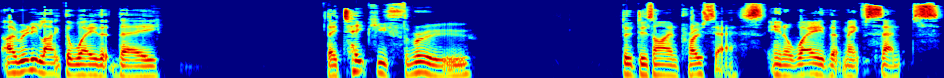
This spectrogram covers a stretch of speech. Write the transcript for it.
I really like the way that they they take you through the design process in a way that makes sense,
